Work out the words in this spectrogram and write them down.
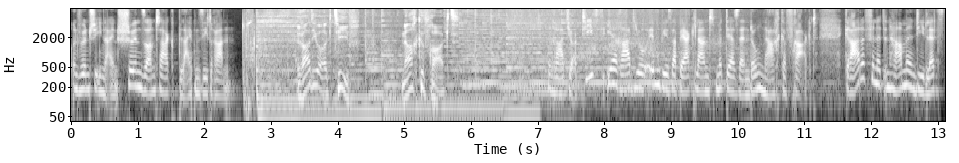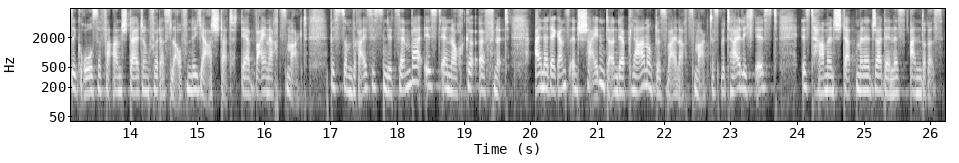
und wünsche Ihnen einen schönen Sonntag. Bleiben Sie dran. Radioaktiv. Nachgefragt. Radioaktiv, Ihr Radio im Weserbergland mit der Sendung Nachgefragt. Gerade findet in Hameln die letzte große Veranstaltung für das laufende Jahr statt, der Weihnachtsmarkt. Bis zum 30. Dezember ist er noch geöffnet. Einer, der ganz entscheidend an der Planung des Weihnachtsmarktes beteiligt ist, ist Hamelns Stadtmanager Dennis Andres.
